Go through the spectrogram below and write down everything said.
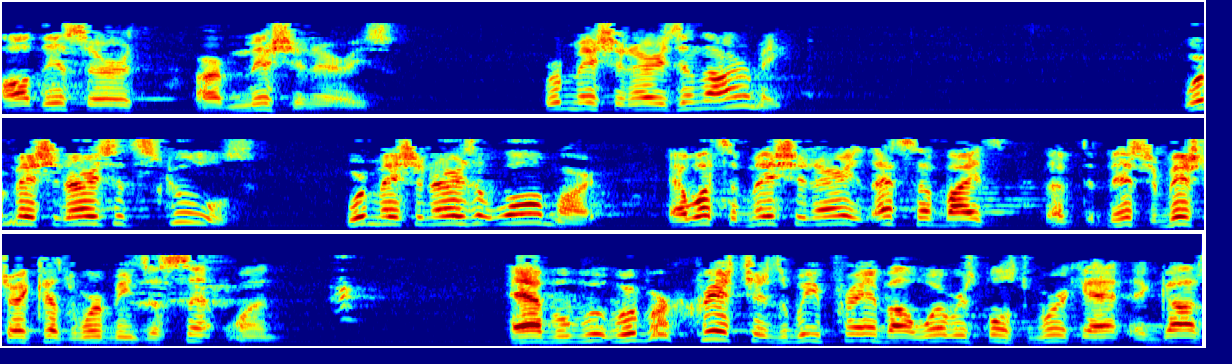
on this earth are missionaries. We're missionaries in the army. We're missionaries at schools. We're missionaries at Walmart. And what's a missionary? That's somebody, uh, a missionary because the word means a sent one. And when we're Christians and we pray about where we're supposed to work at, and God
